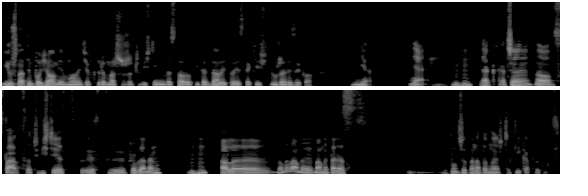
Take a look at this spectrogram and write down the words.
już na tym poziomie, w momencie, w którym masz rzeczywiście inwestorów i tak Mhm. dalej, to jest jakieś duże ryzyko. Nie. Nie. Mhm. Jak, znaczy, no start oczywiście jest, jest y, problemem, Mhm. ale no my mamy, mamy teraz budżet na na pewno jeszcze kilka produkcji.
